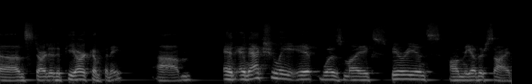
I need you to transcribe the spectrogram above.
uh, started a PR company. Um, and, and actually, it was my experience on the other side,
